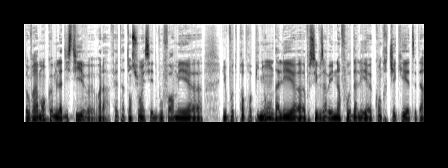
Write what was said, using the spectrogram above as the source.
Donc vraiment, comme l'a dit Steve, euh, voilà, faites attention, essayez de vous former euh, votre propre opinion, d'aller, si vous avez une info, d'aller contre-checker, etc.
